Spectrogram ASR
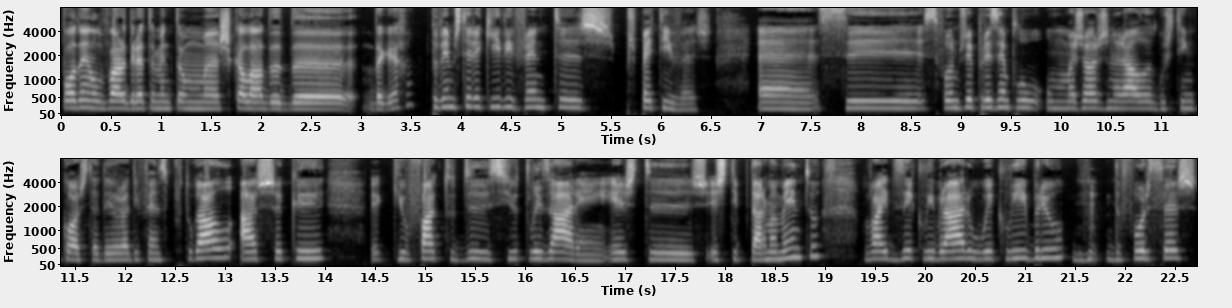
podem levar diretamente a uma escalada da, da guerra? Podemos ter aqui diferentes perspectivas. Uh, se, se formos ver, por exemplo, o Major-General Agostinho Costa da Eurodefense Portugal acha que, que o facto de se utilizarem estes, este tipo de armamento vai desequilibrar o equilíbrio de forças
